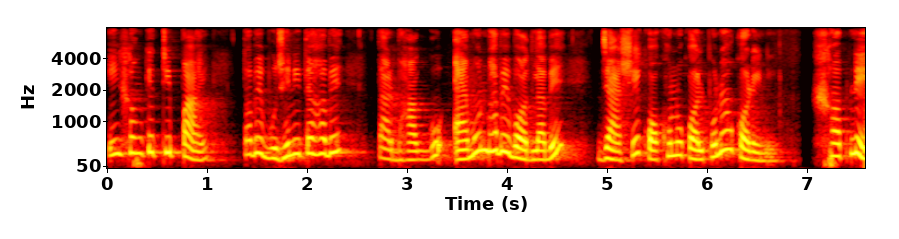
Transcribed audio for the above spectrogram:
এই সংকেতটি পায়, তবে বুঝে নিতে হবে তার ভাগ্য এমনভাবে বদলাবে যা সে কখনো কল্পনাও করেনি। স্বপ্নে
